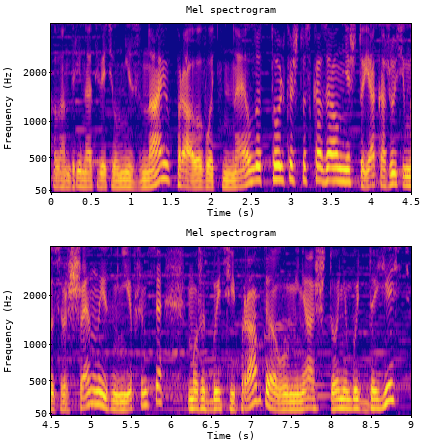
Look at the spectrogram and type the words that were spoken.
Каландрин ответил, «Не знаю, право, вот Нелло только что сказал мне, что я кажусь ему совершенно изменившимся. Может быть, и правда, у меня что-нибудь да есть?»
